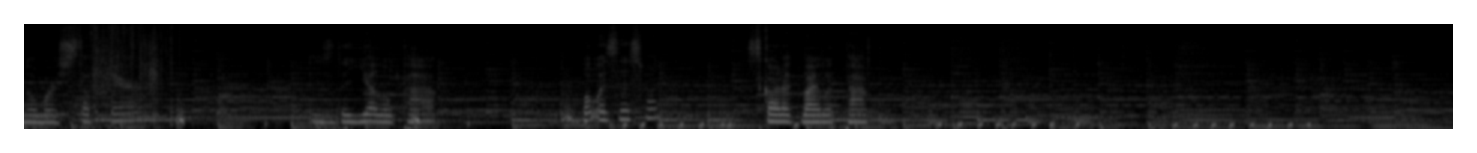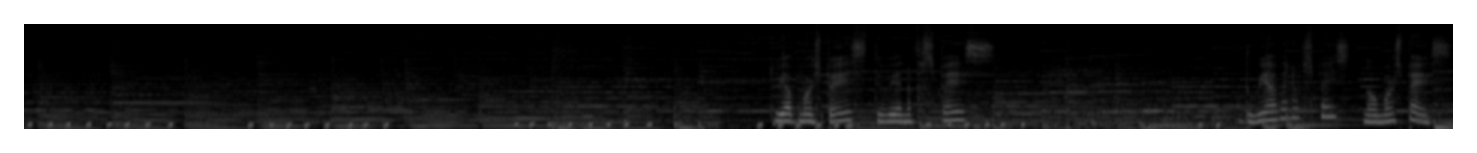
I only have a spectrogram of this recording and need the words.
No more stuff there. Is the yellow pack. What was this one? Scarlet Violet pack. Do we have more space? Do we have enough space? Do we have enough space? No more space.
